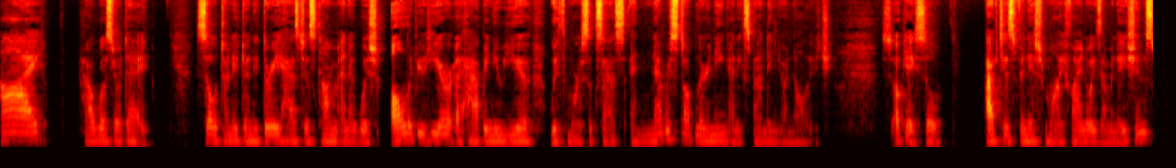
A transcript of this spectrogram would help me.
Hi, how was your day? So 2023 has just come and I wish all of you here a happy new year with more success and never stop learning and expanding your knowledge. So, okay, so I've just finished my final examinations,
